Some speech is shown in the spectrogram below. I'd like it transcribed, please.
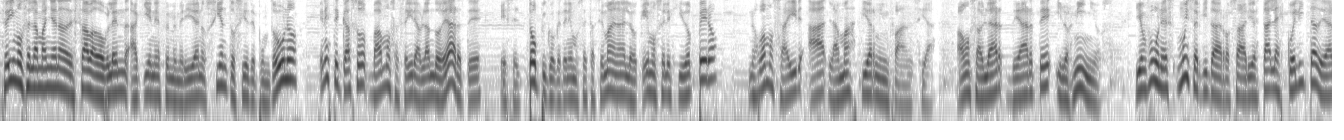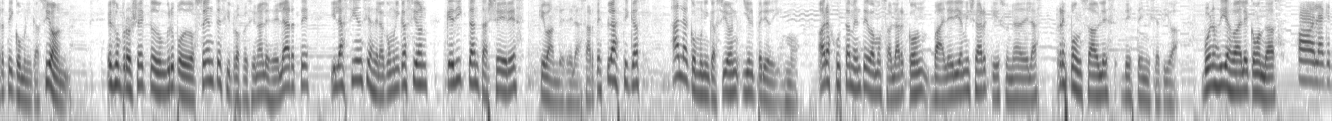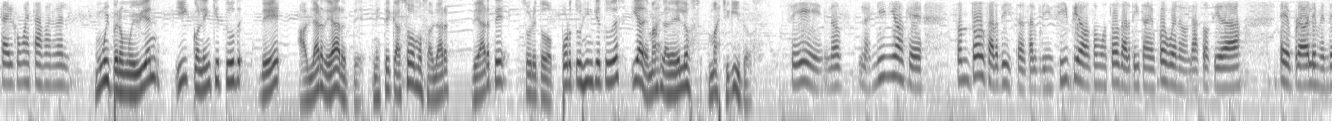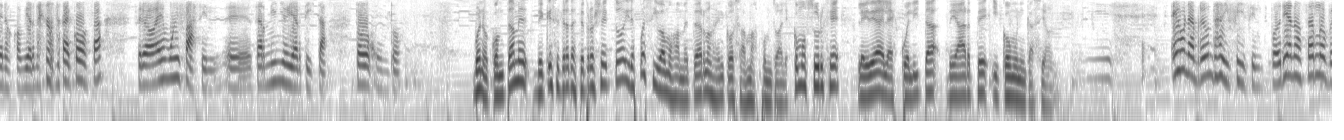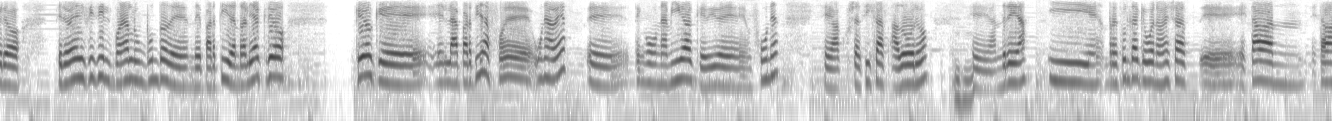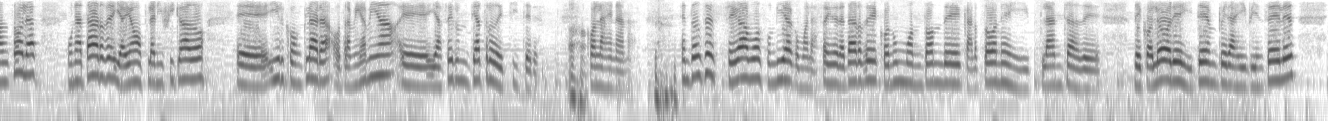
Seguimos en la mañana de sábado blend aquí en FM Meridiano 107.1. En este caso vamos a seguir hablando de arte, es el tópico que tenemos esta semana, lo que hemos elegido, pero nos vamos a ir a la más tierna infancia. Vamos a hablar de arte y los niños. Y en Funes, muy cerquita de Rosario, está la Escuelita de Arte y Comunicación. Es un proyecto de un grupo de docentes y profesionales del arte y las ciencias de la comunicación que dictan talleres que van desde las artes plásticas a la comunicación y el periodismo. Ahora justamente vamos a hablar con Valeria Millar, que es una de las responsables de esta iniciativa. Buenos días, Vale, ¿cómo andás? Hola, ¿qué tal? ¿Cómo estás, Manuel? Muy, pero muy bien, y con la inquietud de hablar de arte. En este caso vamos a hablar de arte, sobre todo por tus inquietudes y además la de los más chiquitos. Sí, los, los niños que son todos artistas. Al principio somos todos artistas, después, bueno, la sociedad eh, probablemente nos convierte en otra cosa, pero es muy fácil eh, ser niño y artista, todo junto. Bueno, contame de qué se trata este proyecto y después sí vamos a meternos en cosas más puntuales. ¿Cómo surge la idea de la Escuelita de Arte y Comunicación? es una pregunta difícil. Podría no hacerlo, pero pero es difícil ponerle un punto de, partida. En realidad creo creo que la partida fue una vez. Eh, tengo una amiga que vive en Funes, eh, a cuyas hijas adoro, eh, Andrea, y resulta que bueno ellas estaban estaban solas una tarde y habíamos planificado ir con Clara, otra amiga mía, y hacer un teatro de títeres con las enanas. Entonces llegamos un día como a las 6 de la tarde con un montón de cartones y planchas de, colores y témperas y pinceles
